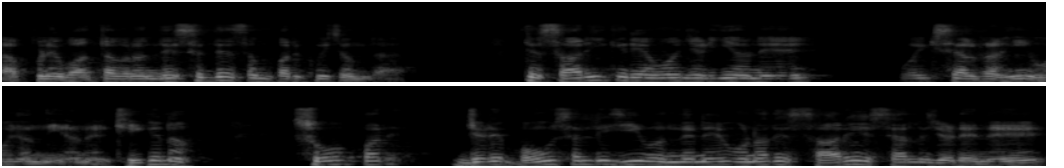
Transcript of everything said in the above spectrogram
ਆਪਣੇ ਵਾਤਾਵਰਣ ਦੇ ਸਿੱਧੇ ਸੰਪਰਕ ਵਿੱਚ ਹੁੰਦਾ ਹੈ ਤੇ ਸਾਰੀ ਕਿਰਿਆਵਾਂ ਜਿਹੜੀਆਂ ਨੇ, ਉਹ ਇੱਕ ਸੈੱਲ ਰਾਹੀਂ ਹੋ ਜਾਂਦੀਆਂ ਨੇ, ਠੀਕ ਹੈ ਨਾ? ਸੋ ਪਰ ਜਿਹੜੇ ਬਹੁਸੈਲੀ ਜੀਵ ਹੁੰਦੇ ਨੇ, ਉਹਨਾਂ ਦੇ ਸਾਰੇ ਸੈੱਲ ਜਿਹੜੇ ਨੇ,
